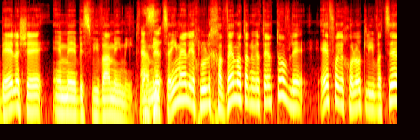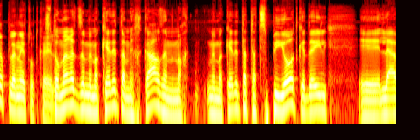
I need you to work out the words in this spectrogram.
באלה שהם אה, בסביבה מימית. והממצאים זה... האלה יכלו לכוון אותנו יותר טוב לאיפה יכולות להיווצר פלנטות כאלה. זאת אומרת, זה ממקד את המחקר, זה ממקד את התצפיות כדי... אה, לה...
